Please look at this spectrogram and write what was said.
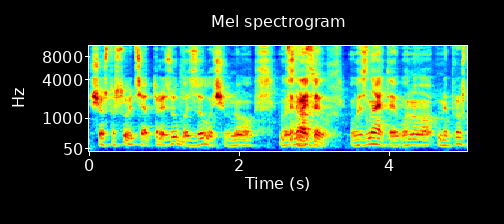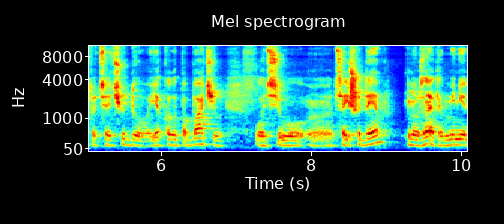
Що стосується тризуби золочів, ну ви Це знаєте, красиво. ви знаєте, воно не просто це чудово. Я коли побачив оцю е, цей шедевр, ну знаєте, мені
